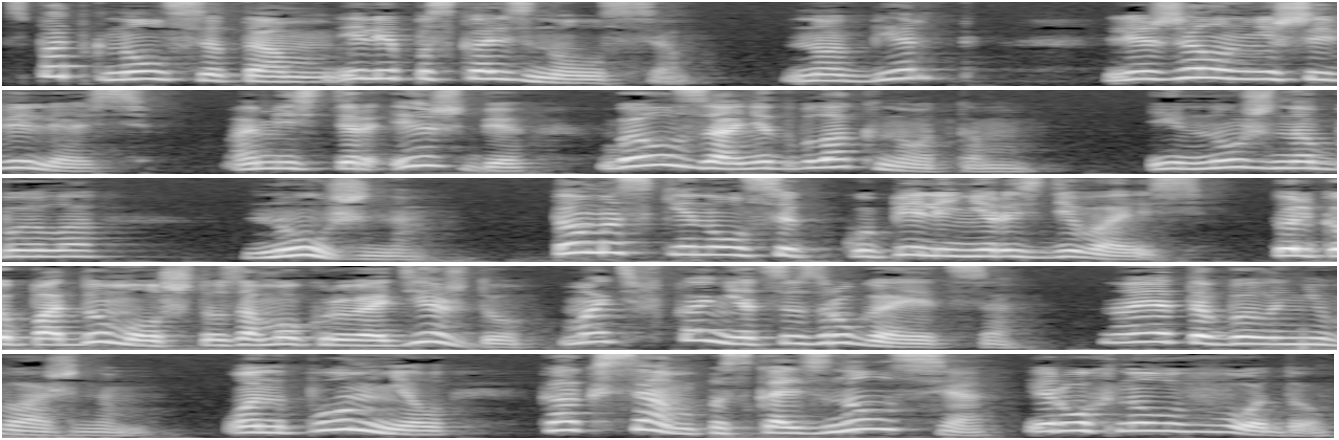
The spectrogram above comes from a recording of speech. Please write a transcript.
споткнулся там или поскользнулся. Но Берт лежал не шевелясь, а мистер Эшби был занят блокнотом. И нужно было... Нужно. Томас кинулся к купели, не раздеваясь. Только подумал, что за мокрую одежду мать в конец изругается. Но это было неважным. Он помнил, как сам поскользнулся и рухнул в воду.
